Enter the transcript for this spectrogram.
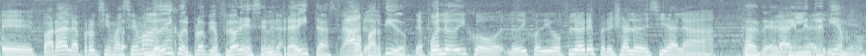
eh, para la próxima semana. Lo dijo el propio Flores en Mira, entrevistas, Claro. post partido. Después lo dijo, lo dijo Diego Flores, pero ya lo decía la. Claro, en el entretiempo.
